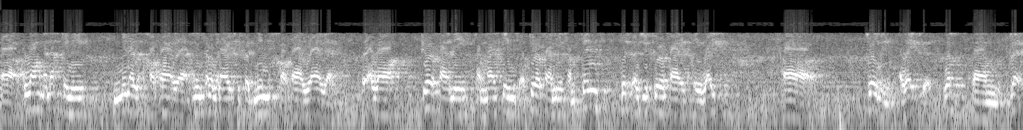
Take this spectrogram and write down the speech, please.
uh, اللهم نقني من الخطايا من some of the narration said من خطاياي Oh Allah purify me from my sins or purify me from sins just as you purified a white uh, clothing, a white what um, dress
